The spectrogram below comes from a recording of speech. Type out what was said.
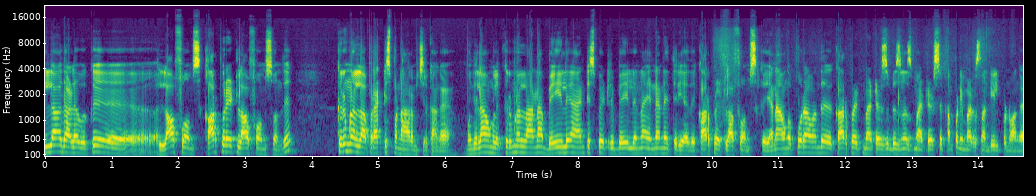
இல்லாத அளவுக்கு law firms corporate law firms வந்து கிரிமினல் லா ப்ராக்டிஸ் பண்ண ஆரம்பிச்சிருக்காங்க. முதலாம் அவங்களுக்கு கிரிமினல் லானா பெயிலு ஆன்டிசிபேட்டரி பெயிலுன்னா என்னன்னே தெரியாது. கார்ப்பரேட் லா ஃபார்ம்ஸ்க்கு ஏன்னா அவங்க பூரா வந்து corporate matters business matters company matters தான் டீல் பண்ணுவாங்க.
